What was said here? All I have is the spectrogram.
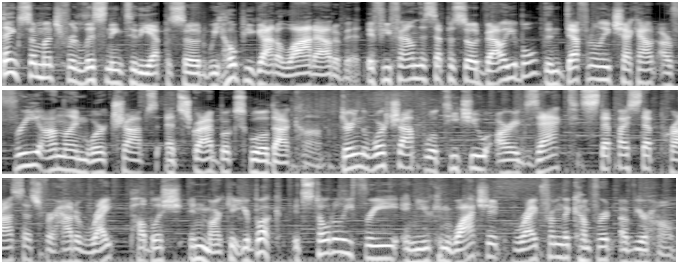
Thanks so much for listening to the episode. We hope you got a lot out of it. If you found this episode valuable, then definitely check out our free online workshops at scribebookschool.com. During the workshop, we'll teach you our exact step by step process for how to write, publish, and market your book. It's totally free and you can watch it right from the comfort of your home.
